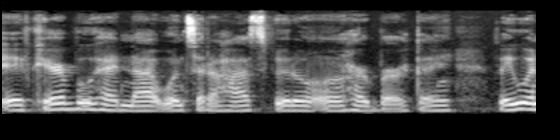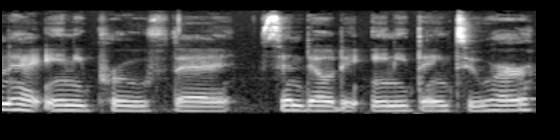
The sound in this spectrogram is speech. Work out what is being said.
if Karabo had not went to the hospital on her birthday, they wouldn't have any proof that Sindel did anything to her,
